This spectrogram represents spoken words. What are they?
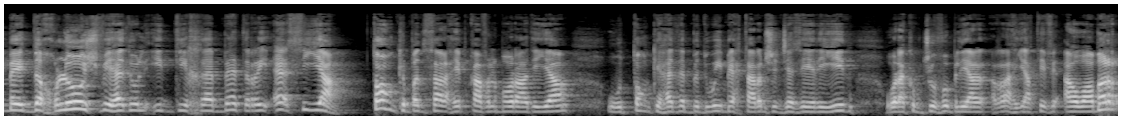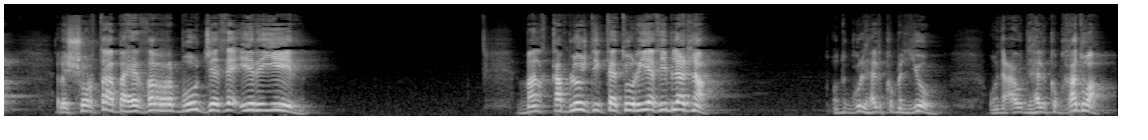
ما يدخلوش في هذو الانتخابات الرئاسية. طونك بن صالح يبقى في المرادية وطونك هذا بدوي ما يحترمش الجزائريين وراكم تشوفوا بلي راه يعطي في أوامر. للشرطة باه يضربوا الجزائريين ما نقبلوش ديكتاتورية في بلادنا. ونقولها لكم اليوم ونعاودها لكم غدوة.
